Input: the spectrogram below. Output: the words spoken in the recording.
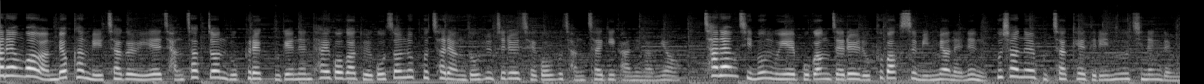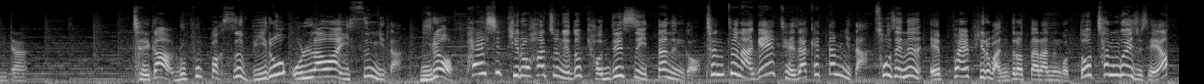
차량과 완벽한 밀착을 위해 장착 전 루프렉 두 개는 탈거가 되고 썬루프 차량도 휴지를 제거 후 장착이 가능하며 차량 지붕 위에 보강제를 루프박스 밑면에는 쿠션을 부착해 드린 후 진행됩니다. 제가 루프박스 위로 올라와 있습니다. 무려 80kg 하중에도 견딜 수 있다는 거 튼튼하게 제작했답니다. 소재는 FRP로 만들었다는 것도 참고해주세요.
